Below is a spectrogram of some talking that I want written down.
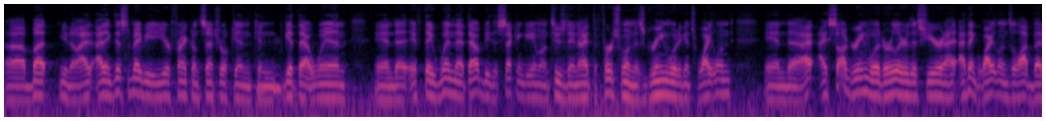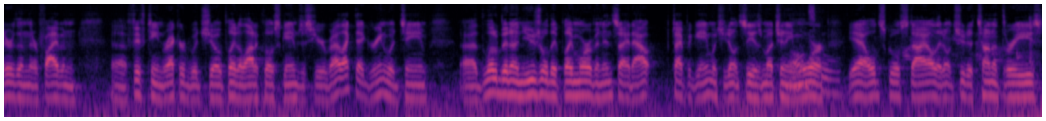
Uh, but you know, I, I, think this is maybe a year Franklin Central can can get that win, and uh, if they win that, that would be the second game on Tuesday night. The first one is Greenwood against Whiteland, and uh, I, I, saw Greenwood earlier this year, and I, I, think Whiteland's a lot better than their five and uh, fifteen record would show. Played a lot of close games this year, but I like that Greenwood team. Uh, a little bit unusual. They play more of an inside out type of game, which you don't see as much anymore. Old yeah, old school style. They don't shoot a ton of threes,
